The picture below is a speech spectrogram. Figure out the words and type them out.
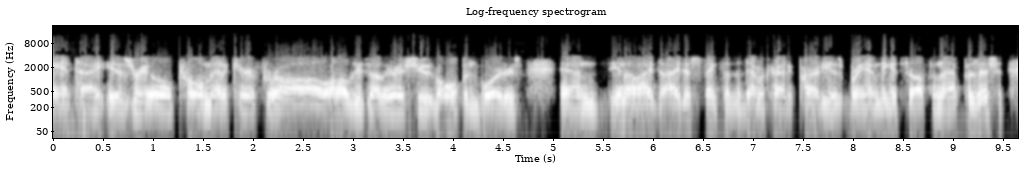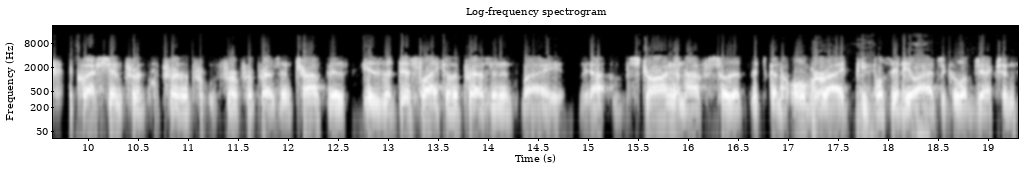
anti-Israel, pro-Medicare for all, all these other issues, open borders, and you know, I, I just think that the Democratic Party is branding itself in that position. The question for for the for, for President Trump is is the dislike of the president by uh, strong enough so that it's going to override people's ideological objections,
